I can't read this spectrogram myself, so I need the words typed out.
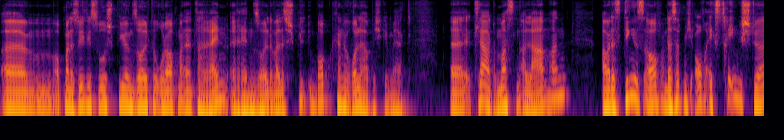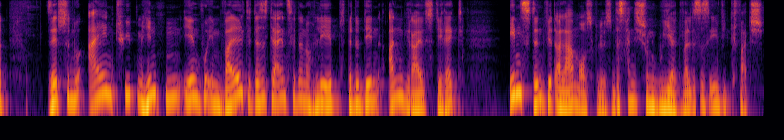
ähm, ob man das wirklich so spielen sollte oder ob man einfach reinrennen sollte, weil es spielt überhaupt keine Rolle, habe ich gemerkt. Äh, klar, du machst einen Alarm an, aber das Ding ist auch, und das hat mich auch extrem gestört, selbst wenn du einen Typen hinten irgendwo im Wald, das ist der Einzige, der noch lebt, wenn du den angreifst direkt, instant wird Alarm ausgelöst. Und das fand ich schon weird, weil das ist irgendwie Quatsch.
